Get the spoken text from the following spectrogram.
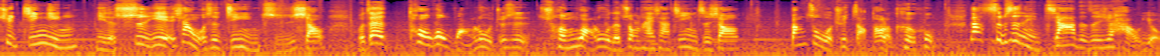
去经营你的事业，像我是经营直销，我在透过网络，就是纯网络的状态下经营直销，帮助我去找到了客户。那是不是你加的这些好友，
